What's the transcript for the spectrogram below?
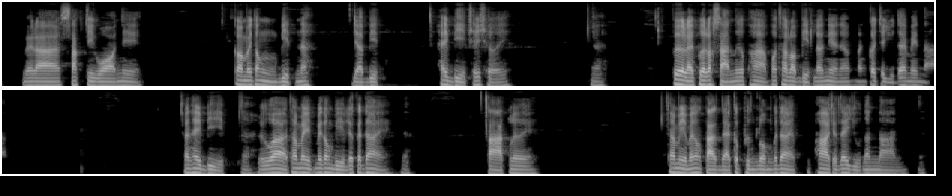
ำเวลาซักจีวรนนี่ ก็ไม่ต้องบิดนะ อย่าบิดให้บีบเฉยๆ นะเพื่ออะไรเพื่อรักษาเนื้อผ้า เพราะถ้าเราบิดแล้วเนี่ยนะมันก็จะอยู่ได้ไม่นานท่านให้บีบนะหรือว่าถ้าไม่ไม่ต้องบีบแล้วก็ได้นะตากเลย ถ้าไม่ไม่ต้องตากแดดก็พึ่งลมก็ได้ ผ้าจะได้อยู่นานๆ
